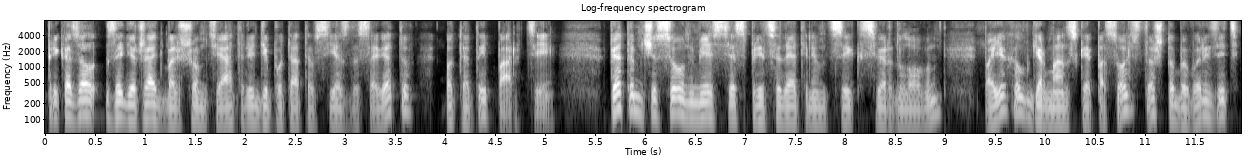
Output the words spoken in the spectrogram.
приказал задержать в Большом театре депутатов съезда Советов от этой партии. В пятом часу он вместе с председателем ЦИК Свердловым поехал в германское посольство, чтобы выразить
